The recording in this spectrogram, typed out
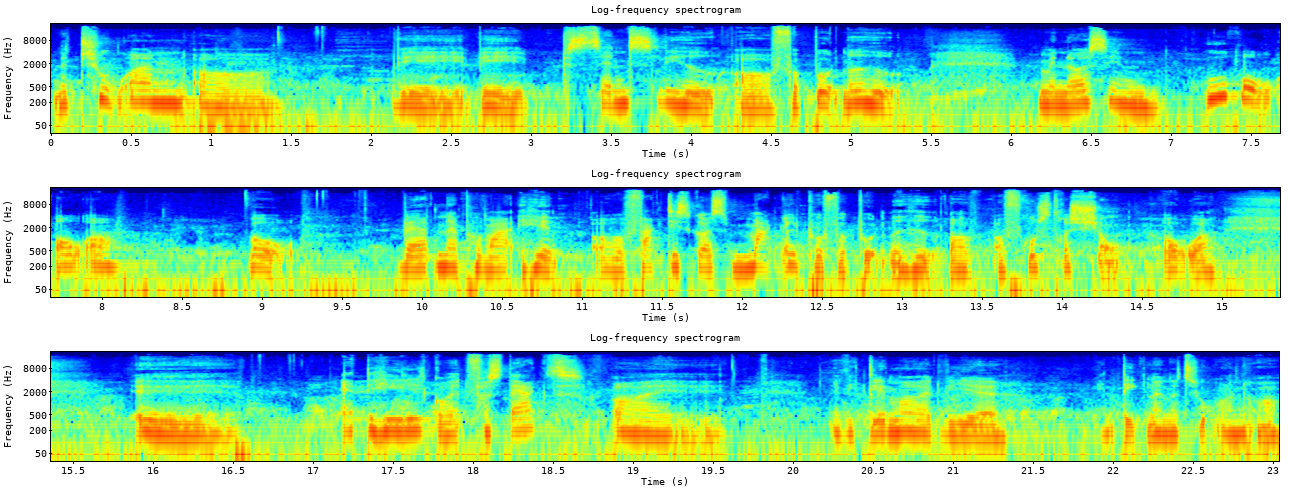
naturen og ved, ved sanselighed og forbundethed, men også en uro over, hvor verden er på vej hen, og faktisk også mangel på forbundethed og, og frustration over, øh, at det hele går alt for stærkt, og øh, at vi glemmer, at vi er en del af naturen og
